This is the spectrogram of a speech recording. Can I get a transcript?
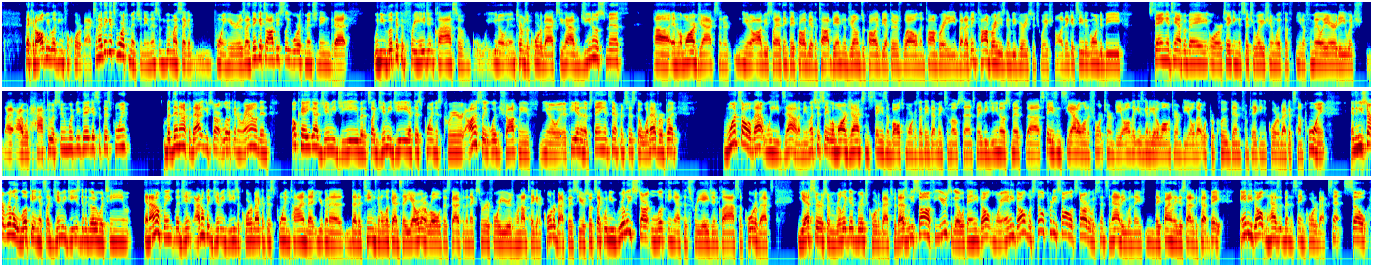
that could all be looking for quarterbacks. And I think it's worth mentioning, this would be my second point here, is I think it's obviously worth mentioning that when you look at the free agent class of, you know, in terms of quarterbacks, you have Geno Smith uh, and Lamar Jackson, are you know, obviously I think they'd probably be at the top. Daniel Jones would probably be up there as well, and then Tom Brady. But I think Tom Brady is going to be very situational. I think it's either going to be staying in Tampa Bay or taking a situation with a you know familiarity, which I, I would have to assume would be Vegas at this point. But then after that, you start looking around and okay, you got Jimmy G, but it's like Jimmy G at this point in his career. Honestly, it wouldn't shock me if you know if he ended up staying in San Francisco, whatever. But once all that weeds out, I mean, let's just say Lamar Jackson stays in Baltimore because I think that makes the most sense. Maybe Geno Smith uh, stays in Seattle on a short term deal. I don't think he's going to get a long term deal that would preclude them from taking a quarterback at some point. And then you start really looking. It's like Jimmy G is going to go to a team, and I don't think that I don't think Jimmy G is a quarterback at this point in time that you're gonna that a team's going to look at and say, yeah, we're going to roll with this guy for the next three or four years. We're not taking a quarterback this year. So it's like when you really start looking at this free agent class of quarterbacks yes, there are some really good bridge quarterbacks, but as we saw a few years ago with Andy Dalton, where Andy Dalton was still a pretty solid starter with Cincinnati when they they finally decided to cut bait. Andy Dalton hasn't been the same quarterback since. So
